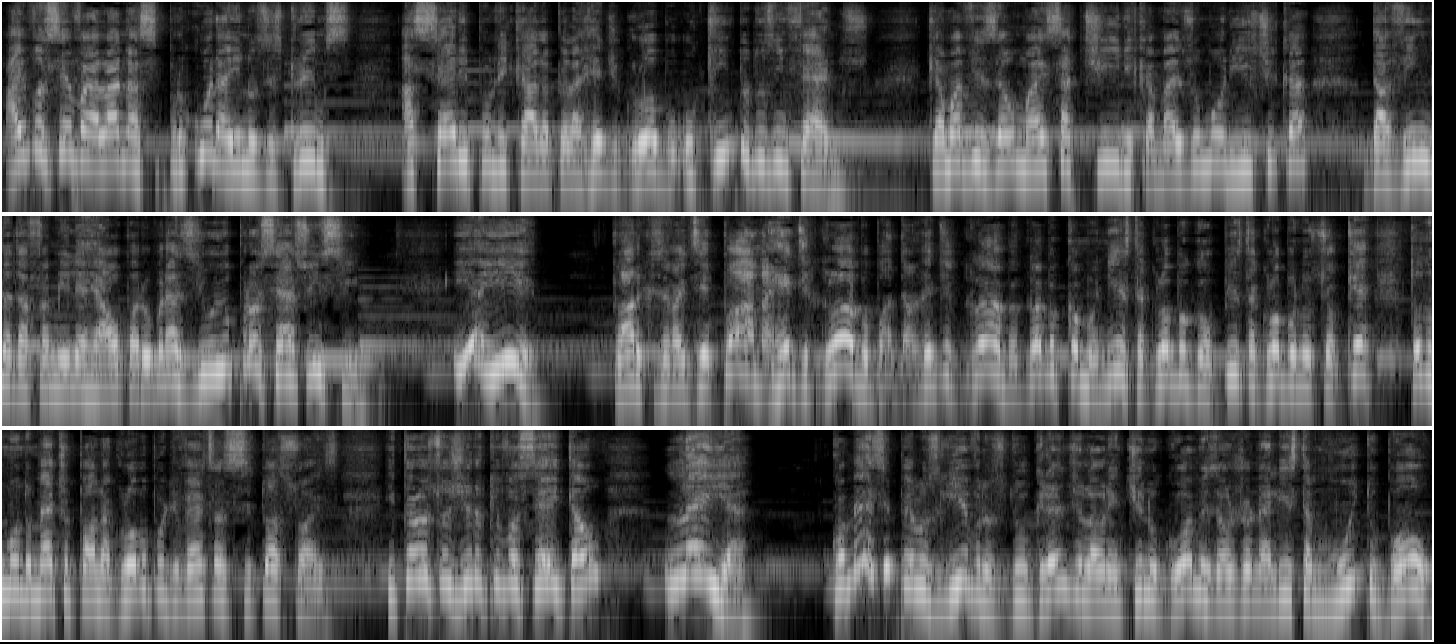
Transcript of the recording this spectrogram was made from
Aí você vai lá, nas, procura aí nos streams a série publicada pela Rede Globo, O Quinto dos Infernos, que é uma visão mais satírica, mais humorística da vinda da família real para o Brasil e o processo em si. E aí, Claro que você vai dizer, pô, mas Rede Globo, Bodão, Rede Globo, Globo comunista, Globo golpista, Globo não sei o quê, todo mundo mete o pau na Globo por diversas situações. Então eu sugiro que você, então, leia. Comece pelos livros do grande Laurentino Gomes, é um jornalista muito bom.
